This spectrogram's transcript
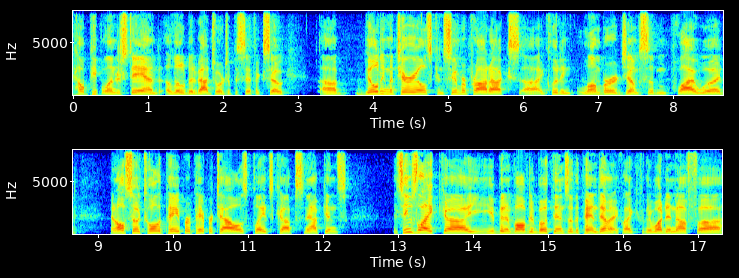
help people understand a little bit about Georgia Pacific. So, uh, building materials, consumer products, uh, including lumber, gypsum, plywood, and also toilet paper, paper towels, plates, cups, napkins. It seems like uh, you've been involved in both ends of the pandemic. Like there wasn't enough uh,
